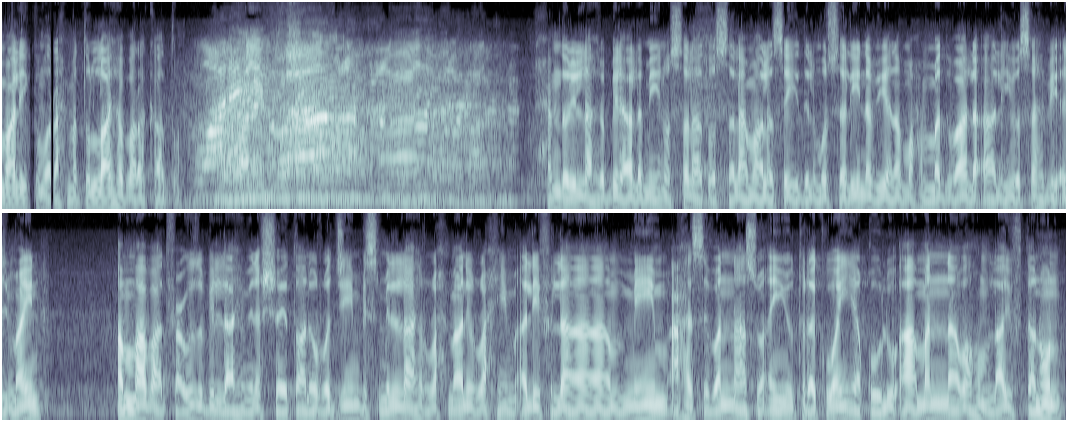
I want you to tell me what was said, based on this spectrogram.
عليكم ورحمة الله وبركاته. وعليكم السلام ورحمة الله وبركاته الحمد لله رب العالمين والصلاة والسلام على سيد المرسلين نبينا محمد وعلى آله وصحبه أجمعين. أما بعد فأعوذ بالله من الشيطان الرجيم. بسم الله الرحمن الرحيم. ألف لام ميم. أحسب الناس أن يتركوا أن يقولوا آمنا وهم لا يفتنون.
